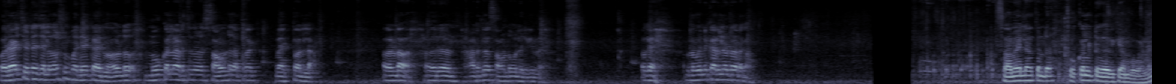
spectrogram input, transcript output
ഒരാഴ്ചയായിട്ട് ജലദോഷം പനിയൊക്കെ ആയിരുന്നു. അതുകൊണ്ട് മൂക്കെല്ലാം അടച്ചത് സൗണ്ട് അത്ര വ്യക്തമല്ല. അതുകൊണ്ട് അതൊരു അടഞ്ഞ സൗണ്ട് പോലെ ഇരിക്കുന്നത് ഓക്കെ. നമുക്ക് കരലോട്ട് കിടക്കാം. സമയമില്ലാത്തതുകൊണ്ട് കുക്കറിലിട്ട് വേവിക്കാൻ പോവാണേ.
